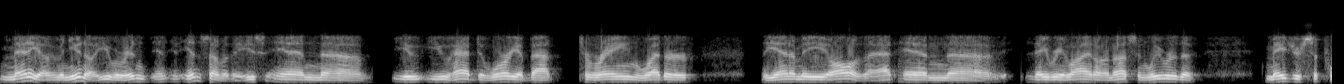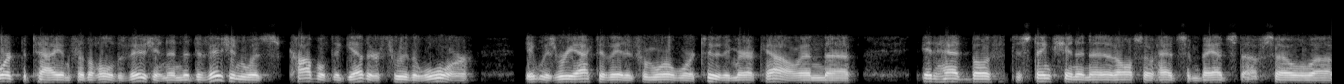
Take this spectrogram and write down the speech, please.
many of them, and you know, you were in in, in some of these, and uh, you you had to worry about terrain, weather, the enemy, all of that, and uh, they relied on us, and we were the major support battalion for the whole division, and the division was cobbled together through the war. It was reactivated from World War II, the Americal, and uh, it had both distinction and then it also had some bad stuff. So uh,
